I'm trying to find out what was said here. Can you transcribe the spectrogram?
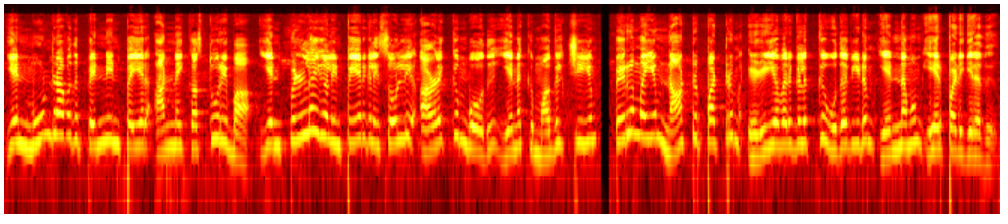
என் மூன்றாவது பெண்ணின் பெயர் அன்னை கஸ்தூரிபா. என் பிள்ளைகளின் பெயர்களை சொல்லி அழைக்கும்போது எனக்கு மகிழ்ச்சியும் பெருமையும் நாட்டுப்பற்றும் எளியவர்களுக்கு உதவிடும் எண்ணமும் ஏற்படுகிறது.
